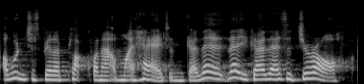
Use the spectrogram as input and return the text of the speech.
I wouldn't just be able to pluck one out of my head and go, there, there you go, there's a giraffe.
